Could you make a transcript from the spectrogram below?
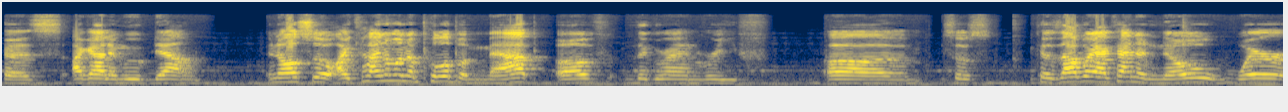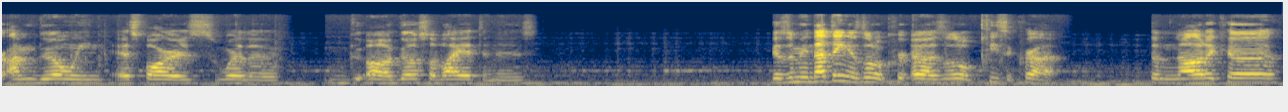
because I gotta move down. And also, I kind of want to pull up a map of the Grand Reef. Um, so, because that way I kind of know where I'm going as far as where the uh, Ghost Leviathan is. Because, I mean, that thing is a little, uh, is a little piece of crap. The Nautica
